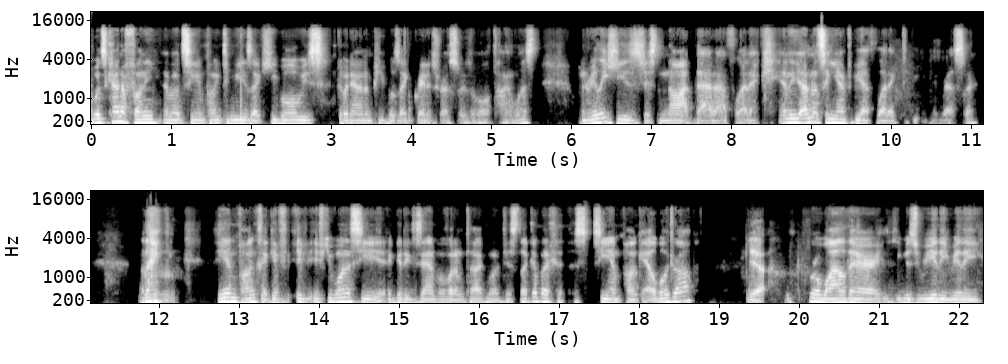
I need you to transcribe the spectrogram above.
what's kind of funny about CM Punk to me is like he will always go down in people's like greatest wrestlers of all time list. When really he's just not that athletic. And I'm not saying you have to be athletic to be a wrestler. Like Mhm. CM Punk, like if, if if you want to see a good example of what I'm talking about, just look up a CM Punk elbow drop. Yeah. For a while there, he was really, really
